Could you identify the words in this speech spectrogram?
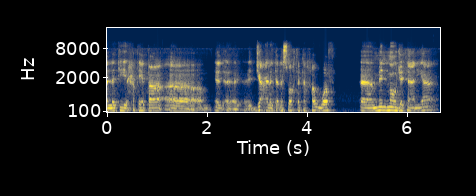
التي حقيقة جعلت الأسواق تتخوف من موجة ثانية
